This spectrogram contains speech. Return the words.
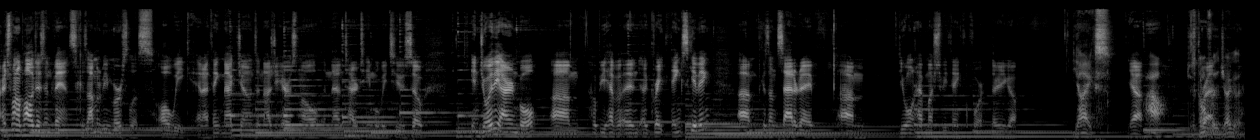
I just want to apologize in advance because I'm going to be merciless all week, and I think Mac Jones and Najee Harris and all and that entire team will be too. So enjoy the Iron Bowl. Um, hope you have a, a great Thanksgiving um, because on Saturday um, you won't have much to be thankful for. There you go. Yikes! Yeah. Wow, just going for the jugular.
